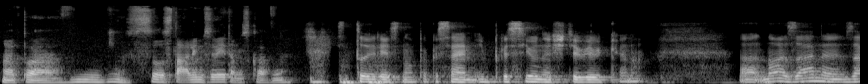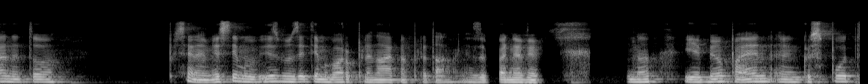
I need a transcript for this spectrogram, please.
ali pa s ostalim svetom. Skoraj, to je res, no, ampak vse en impresivne številke. No, no zadnje, zadnje to. Ne, jaz, temu, jaz bom zdaj temu govoril plenarno predavanje, zdaj pa ne vem. No, je bil pa en, en gospod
